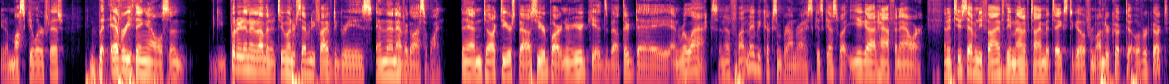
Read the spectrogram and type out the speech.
you know, muscular fish, but everything else. And you put it in an oven at 275 degrees, and then have a glass of wine. Then talk to your spouse, your partner, your kids about their day and relax and have fun. Maybe cook some brown rice because guess what? You got half an hour. And at 275, the amount of time it takes to go from undercooked to overcooked,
